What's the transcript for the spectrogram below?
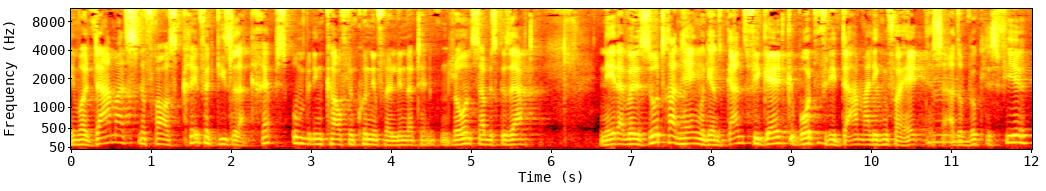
Den wollte damals eine Frau aus Krefeld, Gisela Krebs, unbedingt kaufen, eine Kundin von der Linda Tennington Jones. Da habe ich gesagt, nee, da würde ich so dran hängen und die haben uns ganz viel Geld geboten für die damaligen Verhältnisse. Mhm. Also wirklich viel.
